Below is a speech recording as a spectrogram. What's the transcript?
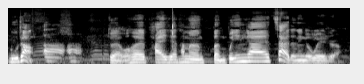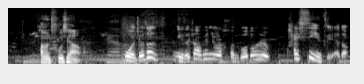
路障。啊啊，对，我会拍一些他们本不应该在的那个位置，他们出现了。我觉得你的照片就是很多都是拍细节的，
